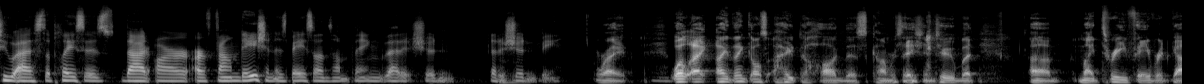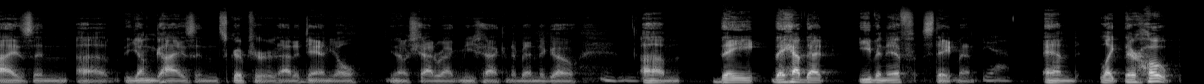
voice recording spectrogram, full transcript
to us the places that our our foundation is based on something that it shouldn't that it shouldn't be. Right. Well, I, I think also, I hate to hog this conversation too, but um, my three favorite guys and uh, the young guys in scripture out of Daniel, you know, Shadrach, Meshach, and Abednego, um, they they have that even if statement. Yeah. And like their hope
